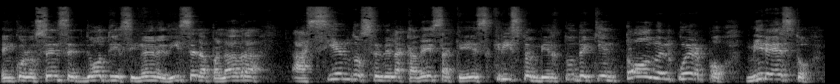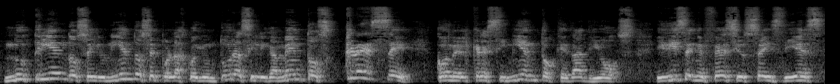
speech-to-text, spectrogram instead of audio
En Colosenses 2.19 dice la palabra, haciéndose de la cabeza que es Cristo en virtud de quien todo el cuerpo, mire esto, nutriéndose y uniéndose por las coyunturas y ligamentos, crece con el crecimiento que da Dios. Y dice en Efesios 6:10,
